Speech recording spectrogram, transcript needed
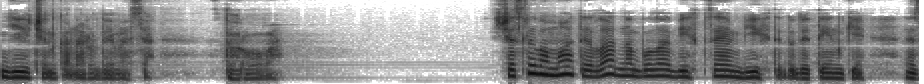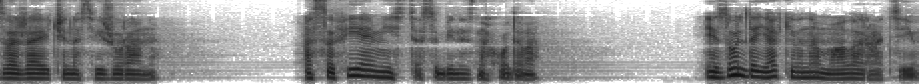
Дівчинка народилася здорова. Щаслива мати ладна була бігцем бігти до дитинки, незважаючи на свіжу рану. А Софія місця собі не знаходила. Ізольда Яківна мала рацію.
